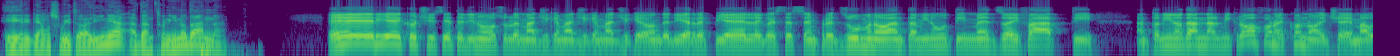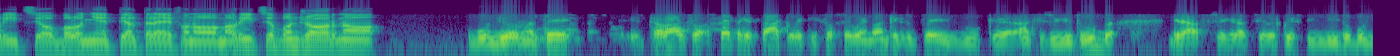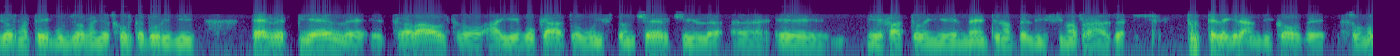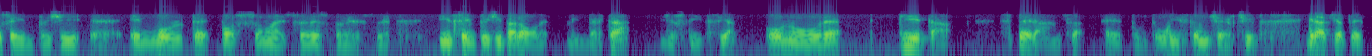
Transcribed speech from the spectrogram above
E ridiamo subito la linea ad Antonino Danna. E rieccoci, siete di nuovo sulle magiche, magiche, magiche onde di RPL. Questo è sempre Zoom, 90 minuti in mezzo ai fatti. Antonino Danna al microfono e con noi c'è Maurizio Bolognetti al telefono. Maurizio, buongiorno. Buongiorno a te. Tra l'altro, aspetta che stacco che ti sto seguendo anche su Facebook, anzi su YouTube. Grazie, grazie per questo invito. Buongiorno a te, buongiorno agli ascoltatori di RPL, tra l'altro hai evocato Winston Churchill eh, e mi hai fatto venire in mente una bellissima frase, tutte le grandi cose sono semplici eh, e molte possono essere espresse in semplici parole, libertà, giustizia, onore, pietà, speranza e appunto Winston Churchill. Grazie a te.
